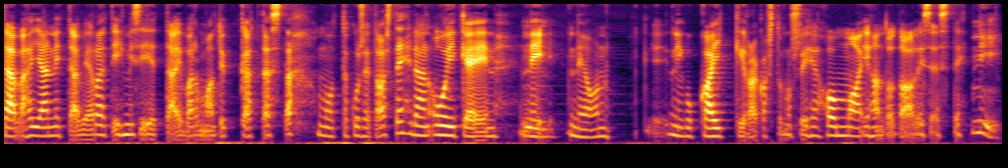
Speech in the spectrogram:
tämä vähän jännittää vieraita ihmisiä, että ei varmaan tykkää tästä, mutta kun se taas tehdään oikein, niin mm. ne on niin kuin kaikki rakastunut siihen hommaan ihan totaalisesti. Niin.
